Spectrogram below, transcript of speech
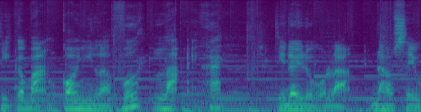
Thì các bạn coi như là vớt lại khách. Thì đây được gọi là down sale.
